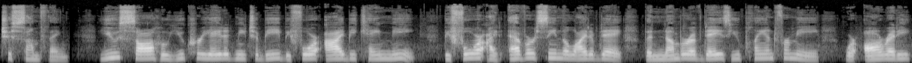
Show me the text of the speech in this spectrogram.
to something. You saw who you created me to be before I became me. Before I'd ever seen the light of day, the number of days you planned for me were already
